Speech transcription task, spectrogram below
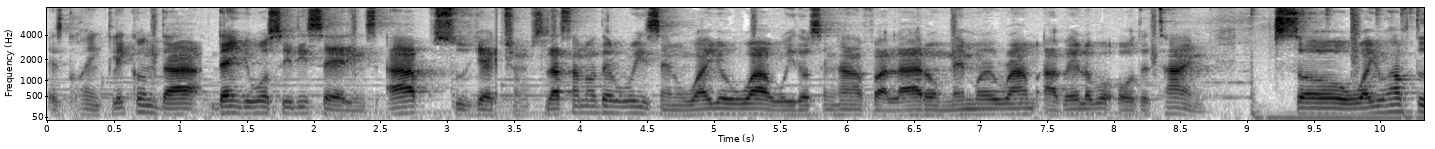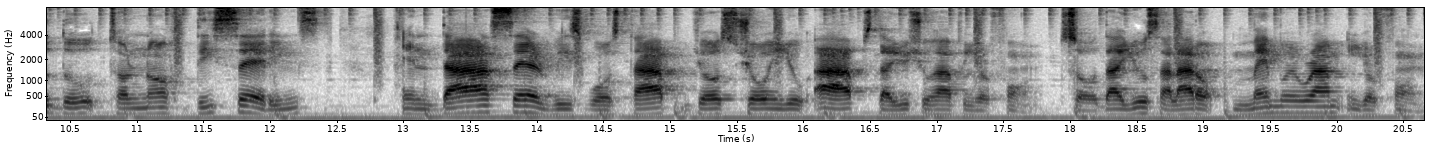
Let's go ahead and click on that. Then you will see the settings, app suggestions. That's another reason why your Huawei doesn't have a lot of memory RAM available all the time. So what you have to do, turn off these settings and that service will stop just showing you apps that you should have in your phone. So that use a lot of memory RAM in your phone.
